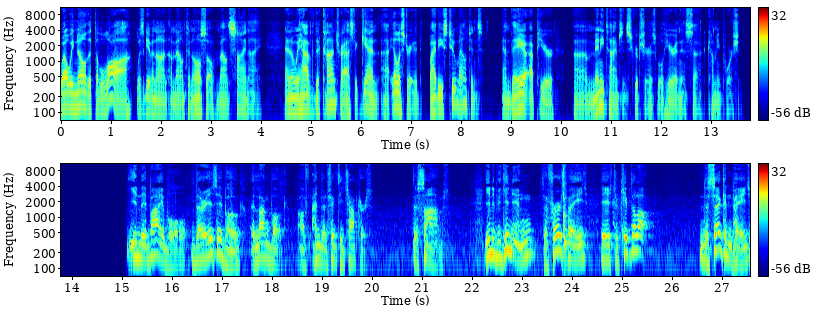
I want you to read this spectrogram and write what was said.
Well, we know that the law was given on a mountain also, Mount Sinai. And then we have the contrast again uh, illustrated by these two mountains. And they appear uh, many times in Scripture, as we'll hear in this uh, coming portion. In the Bible, there is a book, a long book of 150 chapters, the Psalms. In the beginning, the first page is to keep the law. The second page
